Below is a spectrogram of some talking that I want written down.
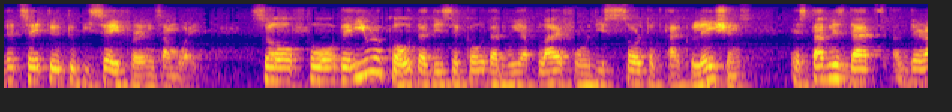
let's say, to, to be safer in some way. So for the Eurocode, that is a code that we apply for this sort of calculations, establish that there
